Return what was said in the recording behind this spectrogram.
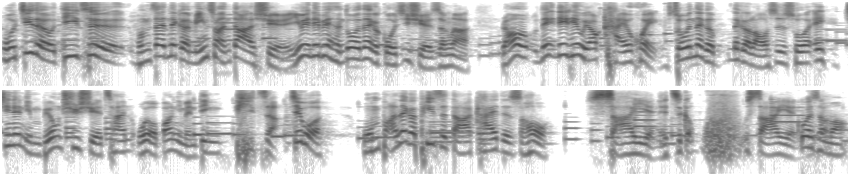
我记得我第一次我们在那个民传大学，因为那边很多那个国际学生啦。然后那那天我要开会，所以那个那个老师说，哎，今天你们不用去学餐，我有帮你们订披萨。结果我们把那个披萨打开的时候，傻眼哎，这个呜傻眼。为什么？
